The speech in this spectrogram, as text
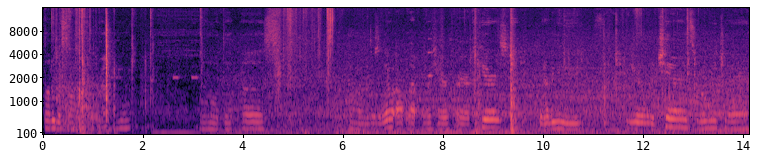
thought it was outlet around here. I don't know what that does. Um, there's a little outlet over here for your computers, whatever you need. Here's your little chairs, rolly chair.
